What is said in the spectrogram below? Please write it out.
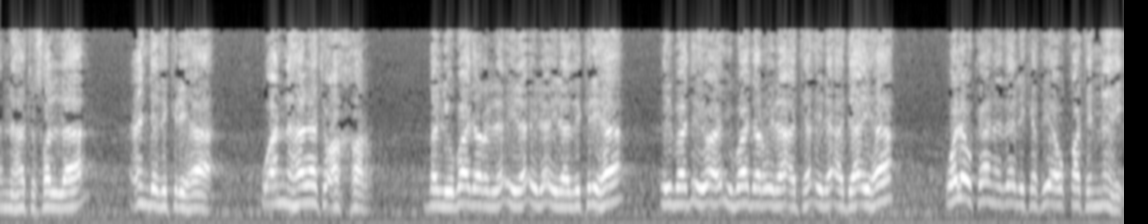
أنها تصلى عند ذكرها وأنها لا تؤخر بل يبادر إلى, إلى, إلى ذكرها يبادر إلى إلى أدائها ولو كان ذلك في أوقات النهي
